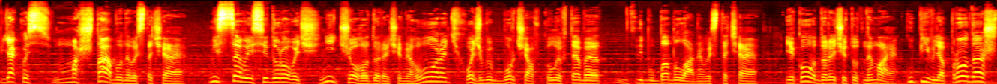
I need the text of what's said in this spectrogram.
якось масштабу не вистачає. Місцевий Сідорович нічого, до речі, не говорить, хоч би бурчав, коли в тебе типу, бабла не вистачає, якого, до речі, тут немає. Купівля-продаж,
